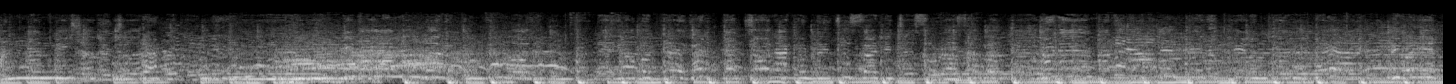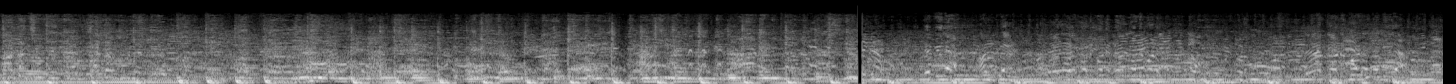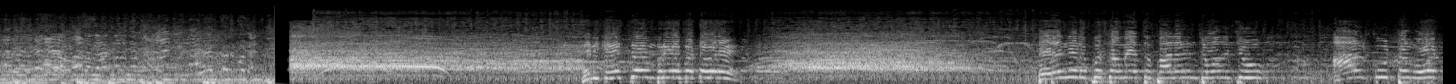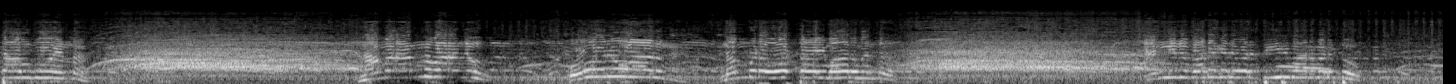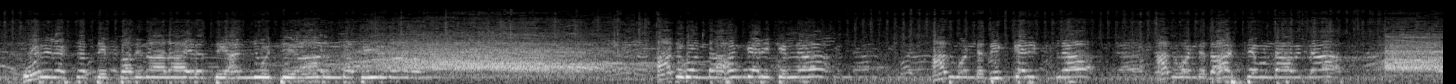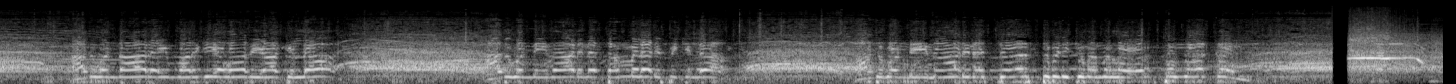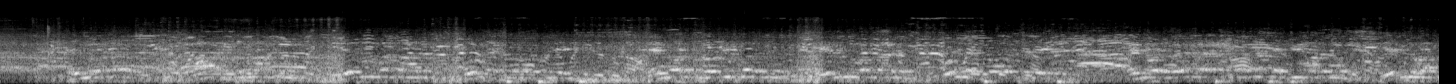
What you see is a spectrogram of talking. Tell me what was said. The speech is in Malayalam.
I'm എനിക്ക് ഏറ്റവും പ്രിയപ്പെട്ടവരെ തെരഞ്ഞെടുപ്പ് സമയത്ത് പലരും ചോദിച്ചു ആൾക്കൂട്ടം വോട്ടാവുമോ എന്ന്. നമ്മൾ അന്ന് പറഞ്ഞു ഓരോ ആളും നമ്മുടെ വോട്ടായി മാറുമെന്ന്. അങ്ങനെ വടകര ഒരു തീരുമാനമെടുത്തു. ഒരു ലക്ഷത്തി പതിനാലായിരത്തി അഞ്ഞൂറ്റി ആറിന്റെ തീരുമാനം. അതുകൊണ്ട് അഹങ്കരിക്കില്ല അതുകൊണ്ട് ധിക്കരിക്കില്ല അതുകൊണ്ട് ദാഷ്ട്യമുണ്ടാവില്ല അതുകൊണ്ട് ആരെയും വർഗീയവാദിയാക്കില്ല അതുകൊണ്ട് ഈ നാടിനെ തമ്മിലടിപ്പിക്കില്ല. അതുകൊണ്ട് ഈ നാടിനെ ചേർത്ത് പിടിക്കുമെന്നുള്ള ഉറപ്പും വാക്കും. എന്നോട്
